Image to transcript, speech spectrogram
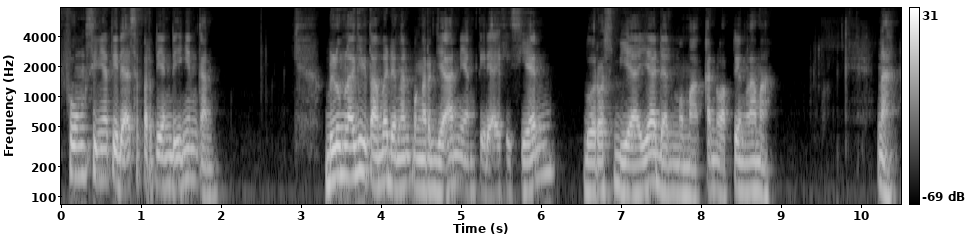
fungsinya tidak seperti yang diinginkan. Belum lagi ditambah dengan pengerjaan yang tidak efisien, boros biaya, dan memakan waktu yang lama. Nah,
